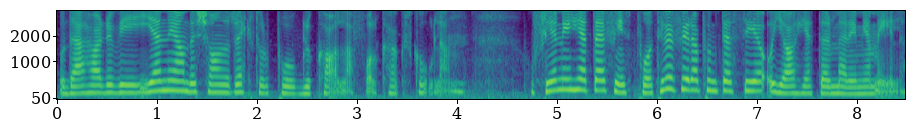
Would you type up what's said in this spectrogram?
Och där hörde vi Jenny Andersson, rektor på Glokala folkhögskolan. Och fler nyheter finns på tv4.se och jag heter Merim Jamil.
